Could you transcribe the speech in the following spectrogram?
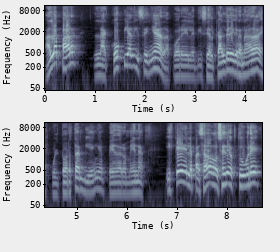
A la par, la copia diseñada por el vicealcalde de Granada, escultor también Pedro Mena. Y es que el pasado 12 de octubre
